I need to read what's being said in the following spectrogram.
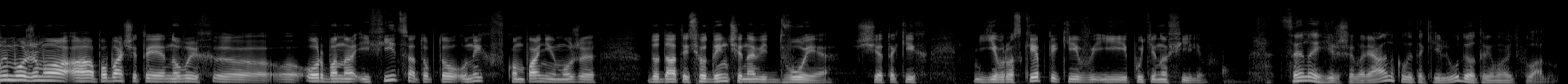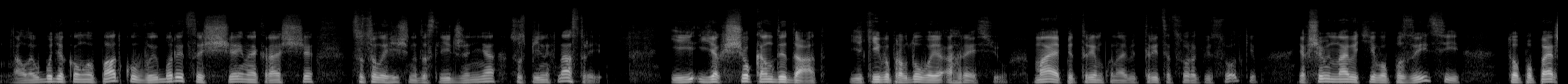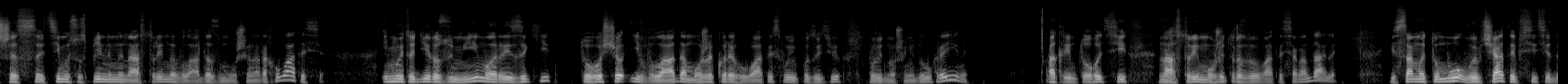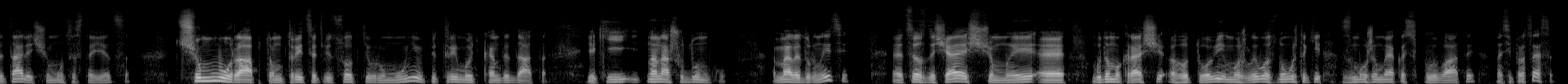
Ми можемо побачити нових е, Орбана і Фіца, тобто у них в компанію може додатись один чи навіть двоє ще таких євроскептиків і путінофілів. Це найгірший варіант, коли такі люди отримують владу. Але в будь-якому випадку вибори це ще й найкраще соціологічне дослідження суспільних настроїв. І якщо кандидат, який виправдовує агресію, має підтримку навіть 30-40%, якщо він навіть є в опозиції, то, по-перше, з цими суспільними настроями влада змушена рахуватися. І ми тоді розуміємо ризики того, що і влада може коригувати свою позицію по відношенню до України. А крім того, ці настрої можуть розвиватися надалі. І саме тому вивчати всі ці деталі, чому це стається, чому раптом 30% румунів підтримують кандидата, який, на нашу думку, мели дурниці, е, це означає, що ми е, будемо краще готові і, можливо, знову ж таки зможемо якось впливати на ці процеси.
